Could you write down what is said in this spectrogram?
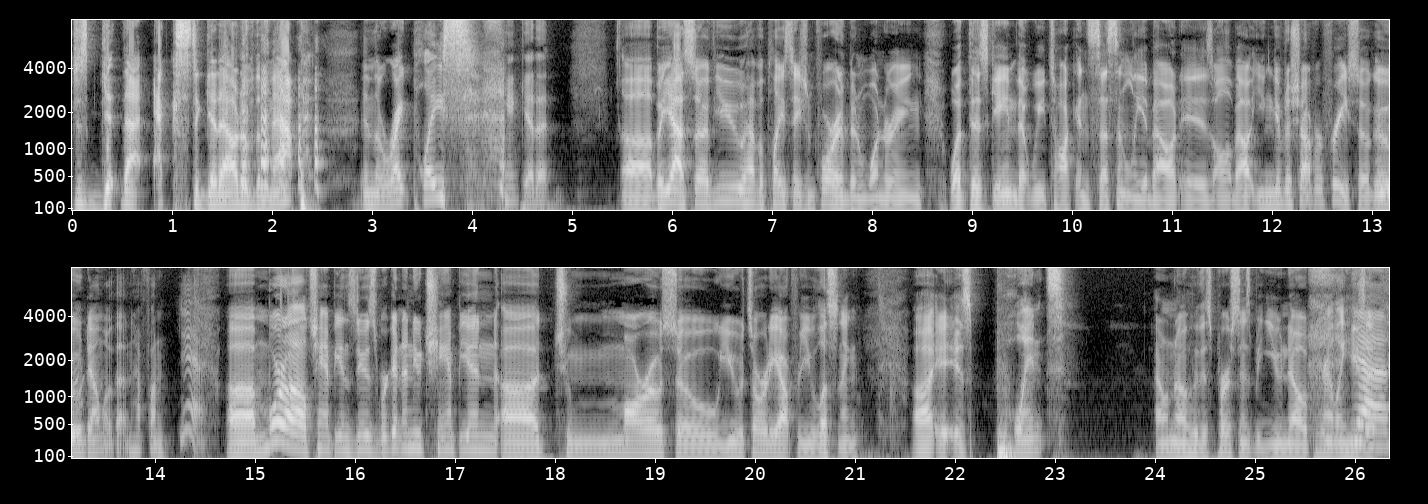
just get that X to get out of the map in the right place. Can't get it. Uh, but yeah, so if you have a PlayStation 4 and have been wondering what this game that we talk incessantly about is all about, you can give it a shot for free. So go download that and have fun. yeah. Uh, more Idle Champions news. We're getting a new champion uh, tomorrow, so you it's already out for you listening. Uh, it is Pwent. I don't know who this person is, but you know. Apparently, he's Yeah. a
